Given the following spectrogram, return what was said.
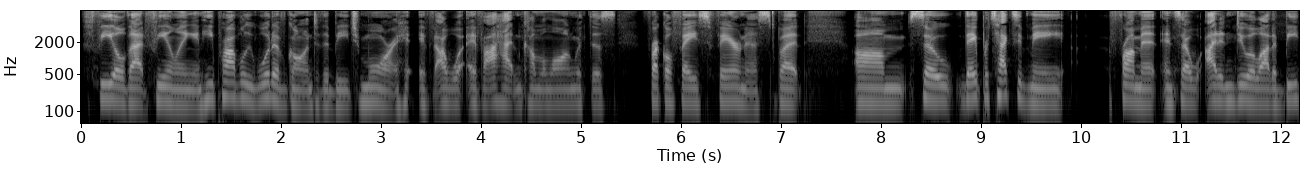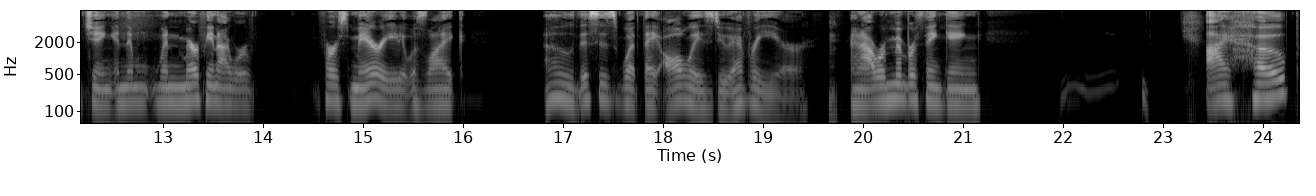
feel that feeling, and he probably would have gone to the beach more if I if I hadn't come along with this freckle face fairness. But um, so they protected me from it, and so I didn't do a lot of beaching. And then when Murphy and I were first married, it was like, oh, this is what they always do every year. And I remember thinking, I hope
